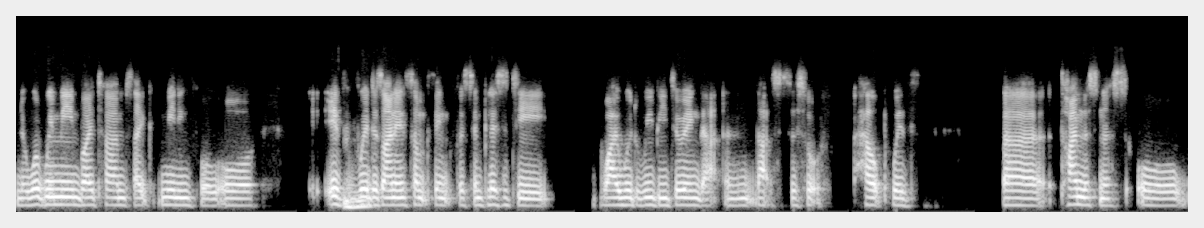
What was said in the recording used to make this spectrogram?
you know what we mean by terms like meaningful, or if mm-hmm. we're designing something for simplicity, why would we be doing that? And that's to sort of help with uh, timelessness, or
